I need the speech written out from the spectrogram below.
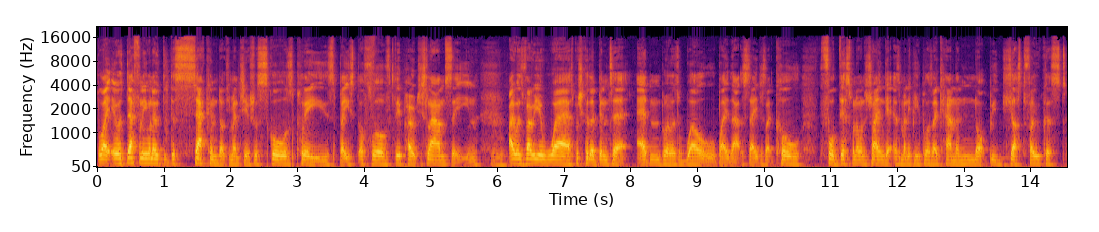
But like, it was definitely when I did the second documentary, which was Scores Please, based off of the Poetry Slam scene. Hmm. I was very aware, especially because I'd been to Edinburgh as well by that stage. It's like, cool, for this one, I want to try and get as many people as I can and not be just focused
